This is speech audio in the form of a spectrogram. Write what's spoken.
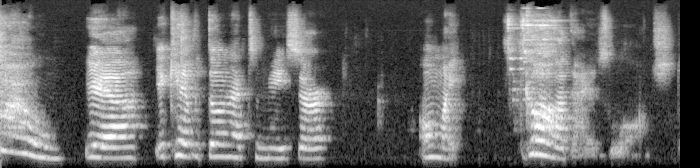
Boom! Yeah, you can't be throwing that to me, sir. Oh my god, that is launched.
